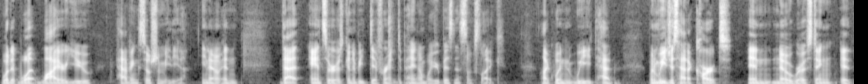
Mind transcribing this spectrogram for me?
What it what why are you having social media? You know, and that answer is going to be different depending on what your business looks like. Like when we had when we just had a cart and no roasting, it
